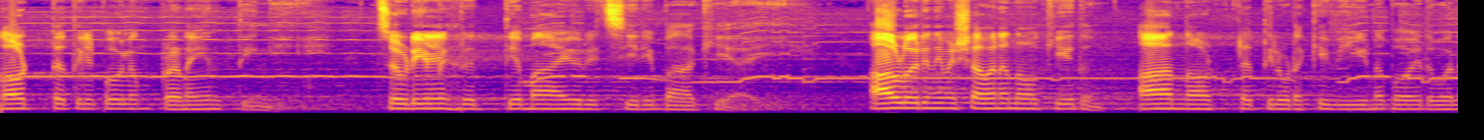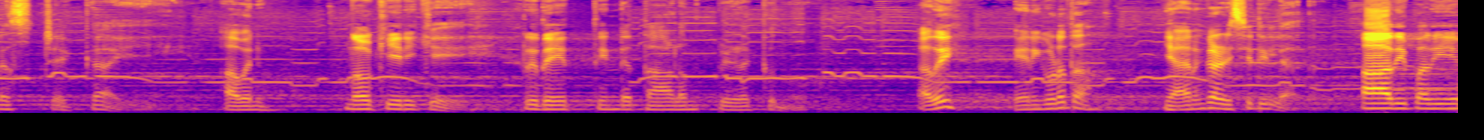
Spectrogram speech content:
നോട്ടത്തിൽ പോലും പ്രണയം തിങ്ങി. ചുടിയിൽ ഹൃദ്യമായൊരു ചിരി ബാക്കിയായി. അവൾ ഒരു നിമിഷം അവനെ നോക്കിയതും ആ നോട്ടത്തിലുടക്കി വീണു പോയതുപോലെ സ്റ്റെക്കായി അവനും നോക്കിയിരിക്കെ ഹൃദയത്തിന്റെ താളം പിഴക്കുന്നു. അതെ എനിക്കൂടെ ഞാനും കഴിച്ചിട്ടില്ല. ആദിപതിയെ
